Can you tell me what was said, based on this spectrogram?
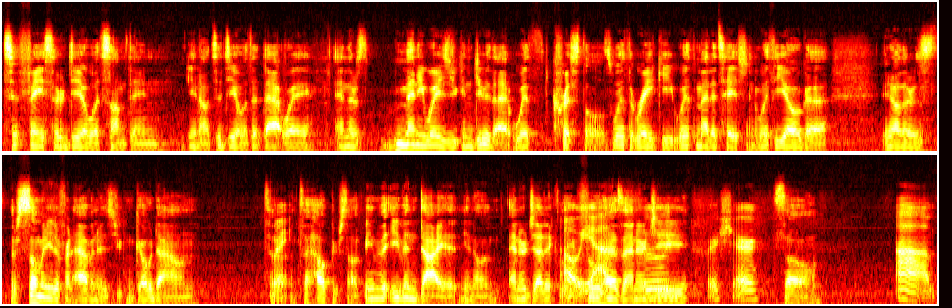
to face or deal with something, you know, to deal with it that way. And there's many ways you can do that with crystals, with Reiki, with meditation, with yoga. You know, there's there's so many different avenues you can go down to, Right. to help yourself. Even even diet, you know, energetically, oh food yeah has energy. food, for sure So um,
